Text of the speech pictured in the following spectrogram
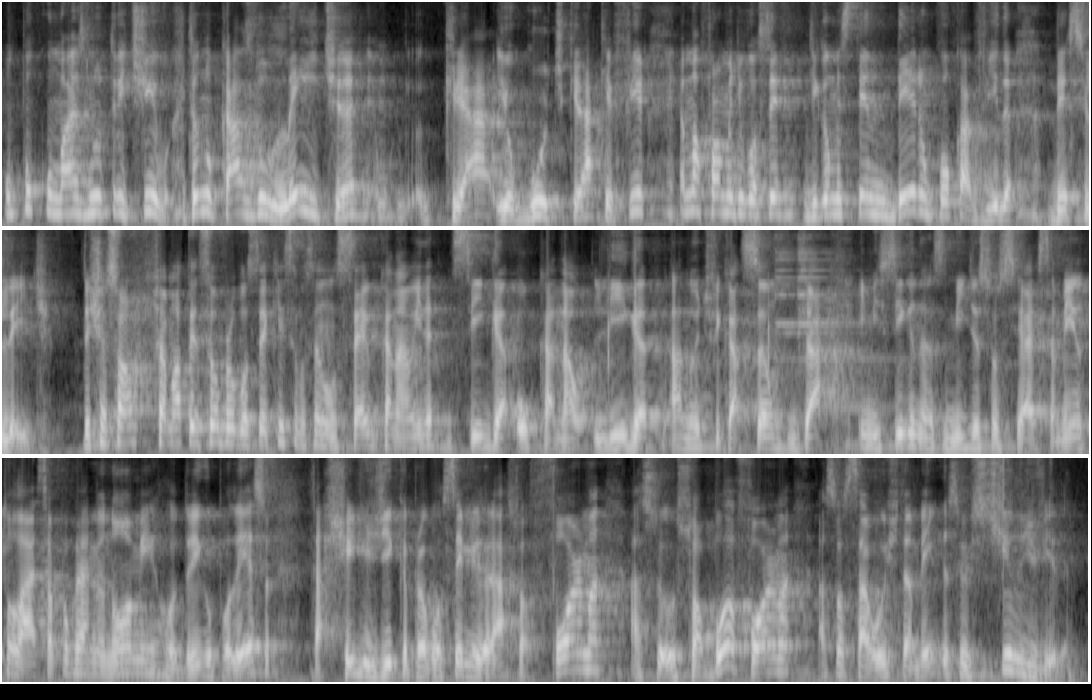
um pouco mais nutritivo. Então no caso do leite, né, criar iogurte, criar kefir, é uma forma de você, digamos, estender um pouco a vida desse leite. Deixa eu só chamar atenção para você aqui, se você não segue o canal ainda, siga o canal, liga a notificação já e me siga nas mídias sociais também. Eu tô lá, é só procurar meu nome, Rodrigo Polesso, tá cheio de dica para você melhorar a sua forma, a sua boa forma, a sua saúde também e o seu estilo de vida.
